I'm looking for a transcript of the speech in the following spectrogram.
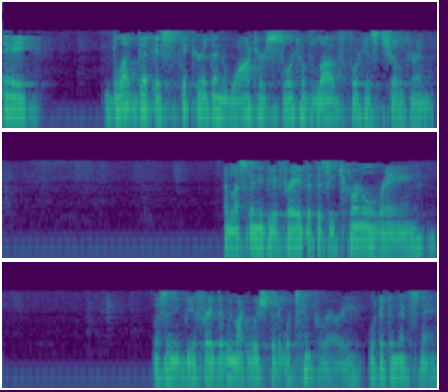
a blood that is thicker than water sort of love for his children. And lest any be afraid that this eternal reign, lest any be afraid that we might wish that it were temporary, look at the next name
